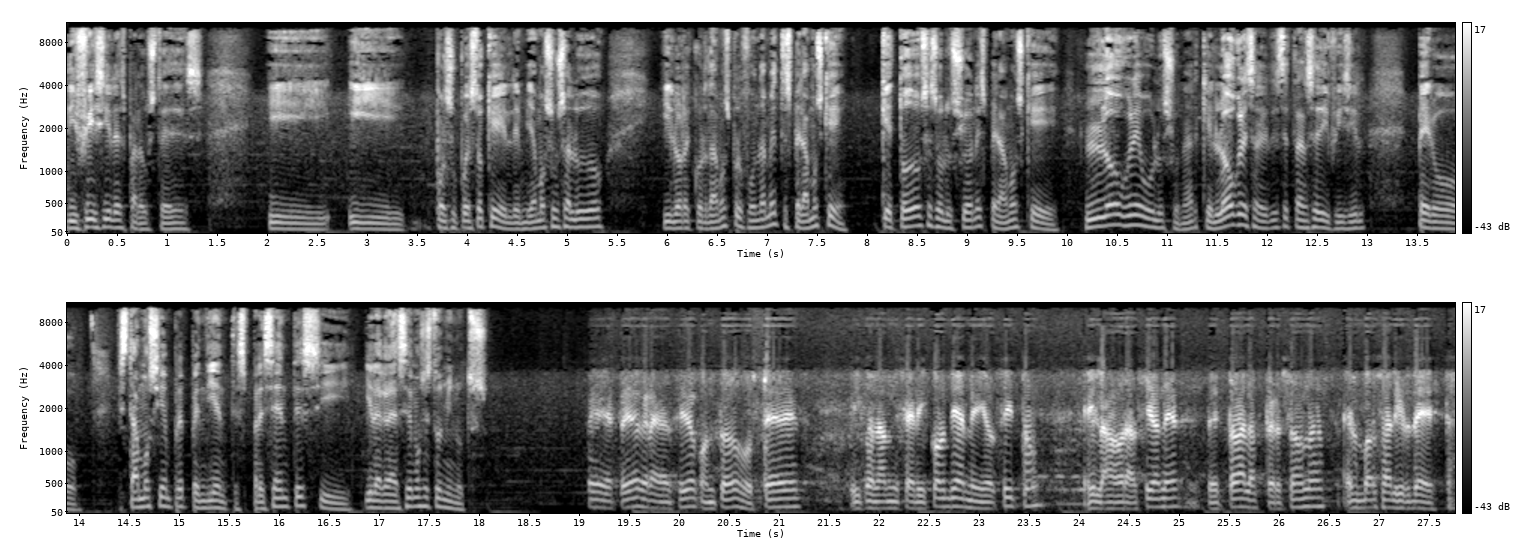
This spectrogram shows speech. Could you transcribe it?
difíciles para ustedes. Y, y por supuesto que le enviamos un saludo y lo recordamos profundamente. Esperamos que, que todo se solucione, esperamos que logre evolucionar, que logre salir de este trance difícil, pero estamos siempre pendientes, presentes y, y le agradecemos estos minutos. Eh, Estoy agradecido con todos ustedes y con la misericordia de mi Diosito y las oraciones de todas las personas, Él va a salir de esta.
